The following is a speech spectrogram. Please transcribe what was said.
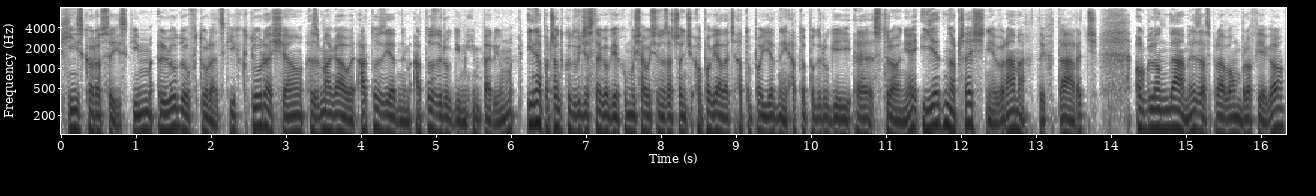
chińsko-rosyjskim, ludów tureckich, które się zmagały a to z jednym, a to z drugim imperium i na początku XX wieku musiały się zacząć opowiadać a to po jednej, a to po drugiej e, stronie i jednocześnie w ramach tych tarć oglądamy za sprawą Brofiego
